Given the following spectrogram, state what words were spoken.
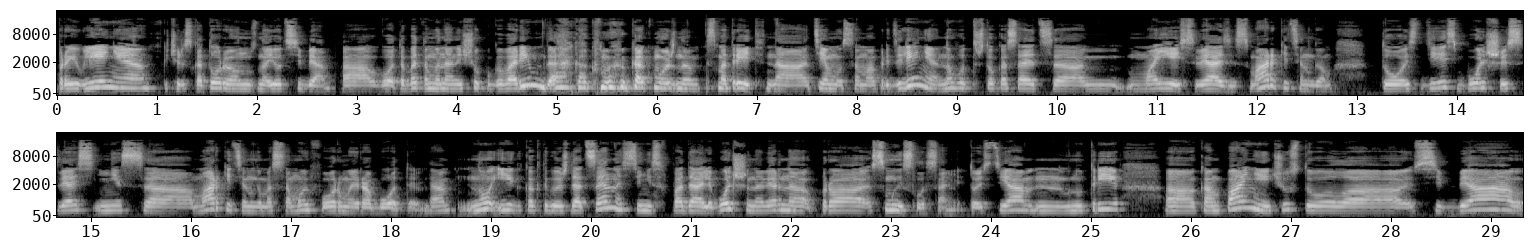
проявления, через которые он узнает себя. А вот об этом мы, наверное, еще поговорим, да, как, мы, как можно смотреть на тему самоопределения. Но вот что касается моей связи связи с маркетингом, то здесь большая связь не с а, маркетингом, а с самой формой работы, да. Ну и, как ты говоришь, да, ценности не совпадали, больше, наверное, про смыслы сами. То есть я внутри компании чувствовала себя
